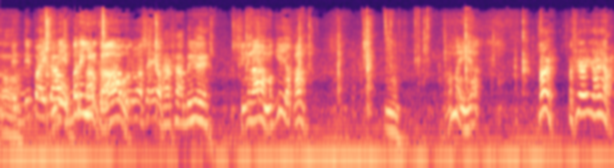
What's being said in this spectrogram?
Oh. Hindi pa ikaw. Hindi, iba rin ikaw. Habol mo sa iyo. Sabi nyo eh. Sige na, mag-iyak ka. Mm. Ah, maiyak. Hoy, pasaya yan.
